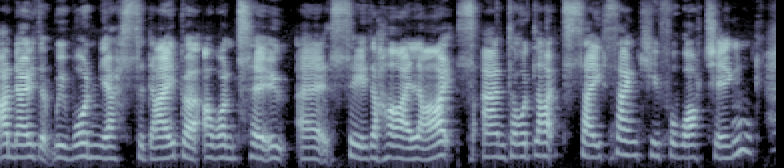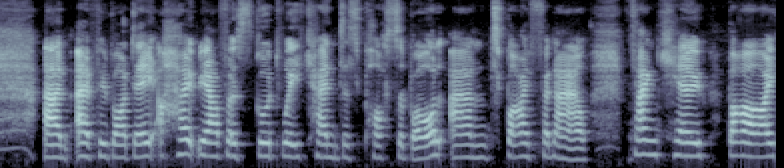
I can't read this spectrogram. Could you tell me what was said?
I know that we won yesterday, but I want to uh, see the highlights and I would like to say thank you for watching um, everybody. I hope you have as good weekend as possible and bye for now. Thank you. Bye.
